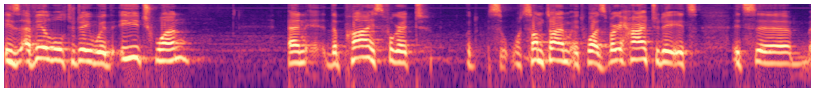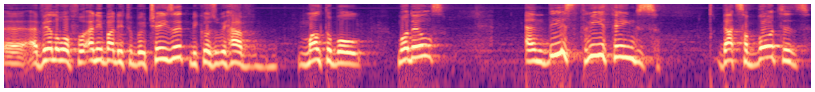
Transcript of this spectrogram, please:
is available today with each one, and the price for it, sometime it was very high. Today it's, it's uh, uh, available for anybody to purchase it because we have multiple models. And these three things that supports,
